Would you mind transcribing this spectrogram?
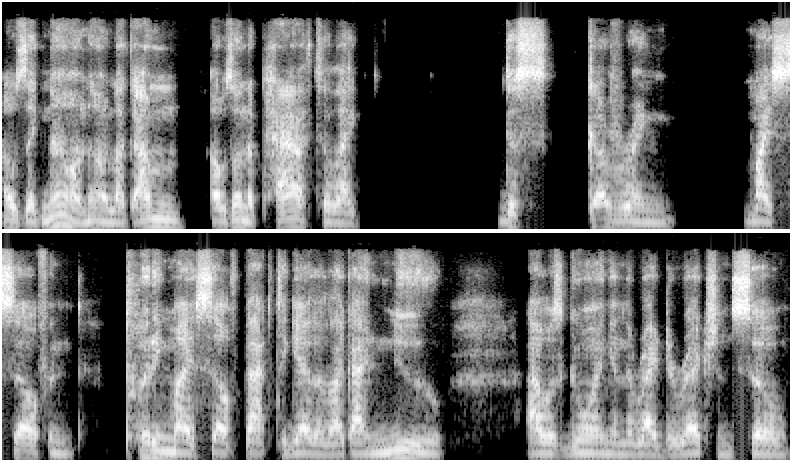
I was like, no, no, like I'm I was on the path to like discovering myself and putting myself back together. Like I knew I was going in the right direction. So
